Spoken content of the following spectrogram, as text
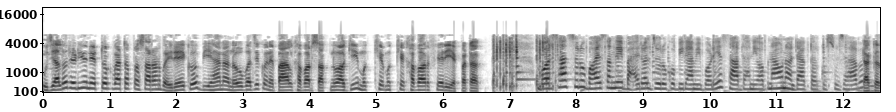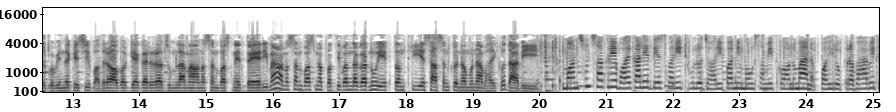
उज्यालो रेडियो नेटवर्कबाट प्रसारण भइरहेको बिहान नौ बजेको नेपाल खबर सक्नु अघि मुख्य मुख्य खबर फेरि एकपटक। वर्षा शुरू भएसँगै भाइरल ज्वरोको बिरामी बढे सावधानी अप्नाउन डाक्टरको सुझाव। डाक्टर गोविन्द केसी भद्र अवज्ञा गरेर जुम्लामा अनसन बस्ने तयारीमा अनसन बस्न प्रतिबन्ध गर्नु एकतन्त्रीय शासनको नमूना भएको दावी। मनसून सक्रिय भएकाले देशभरि ठूलो झरी पर्ने मौसमितको अनुमान। पहिरो प्रभावित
